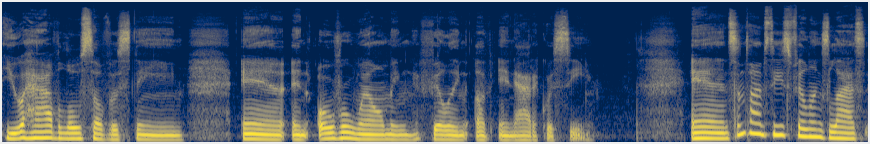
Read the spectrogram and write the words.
You have low self esteem and an overwhelming feeling of inadequacy. And sometimes these feelings last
